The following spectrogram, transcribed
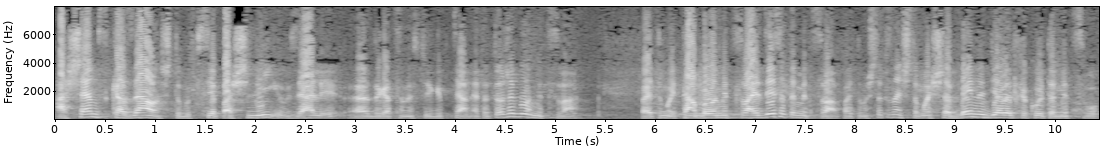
Ашем сказал, чтобы все пошли и взяли э, драгоценности египтян. Это тоже было мецва. Поэтому и там была мецва, и здесь это мецва. Поэтому что это значит, что мой шабейн делает какую-то мецву?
